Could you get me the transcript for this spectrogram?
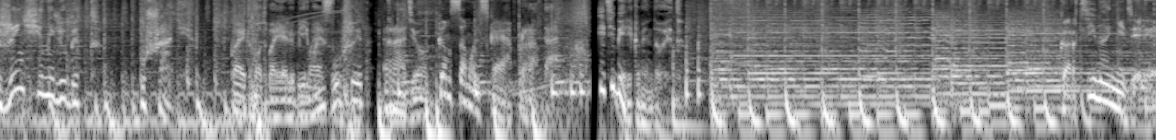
Женщины любят ушами. Поэтому твоя любимая слушает радио «Комсомольская правда». И тебе рекомендует. Картина недели.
